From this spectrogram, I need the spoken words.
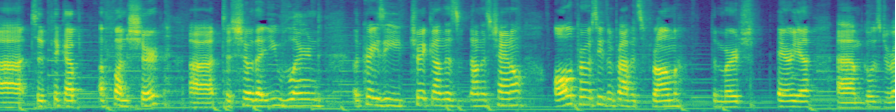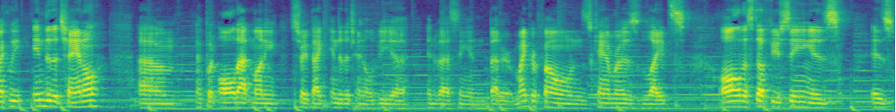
uh, to pick up a fun shirt uh, to show that you've learned a crazy trick on this on this channel. All proceeds and profits from the merch area um, goes directly into the channel. Um, I put all that money straight back into the channel via investing in better microphones, cameras, lights. All the stuff you're seeing is is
